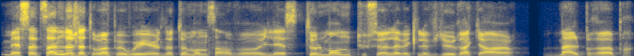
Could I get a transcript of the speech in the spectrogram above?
Mais cette scène-là, je la trouve un peu weird. Là, tout le monde s'en va. Il laisse tout le monde tout seul avec le vieux rocker malpropre.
